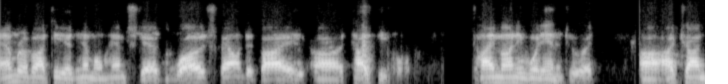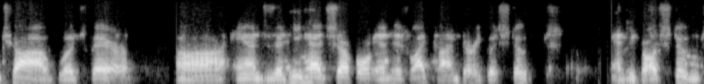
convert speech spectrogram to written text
Amaravati at Hemel Hempstead was founded by uh, Thai people. Thai money went into it. Uh, Ajahn Chah was there, uh, and that he had several in his lifetime very good students and he brought students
